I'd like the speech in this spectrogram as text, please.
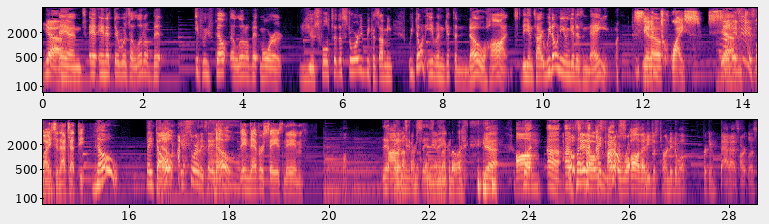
Yeah. and, and and if there was a little bit, if we felt a little bit more useful to the story, because I mean, we don't even get to know Hans the entire. We don't even get his name. See know. him twice. See Yeah. him See his twice, and that's at the. No, they don't. I swear they say his No, name. they never say his name. They- I they don't know. That's never say his funny. I'm name. not gonna lie. Yeah, Um, uh, I uh, will say though, it was kind of raw that he just turned into a freaking badass heartless.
